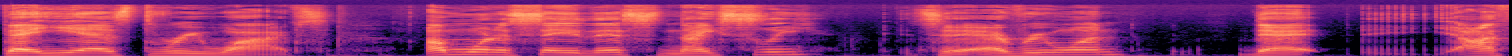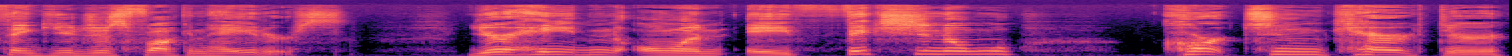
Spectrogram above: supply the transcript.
that he has three wives. I'm going to say this nicely to everyone that I think you're just fucking haters. You're hating on a fictional cartoon character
